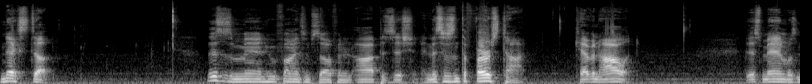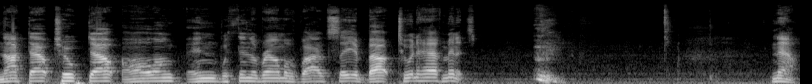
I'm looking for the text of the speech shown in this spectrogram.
Next up, this is a man who finds himself in an odd position, and this isn't the first time. Kevin Holland. This man was knocked out, choked out, all in within the realm of I would say about two and a half minutes. now,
